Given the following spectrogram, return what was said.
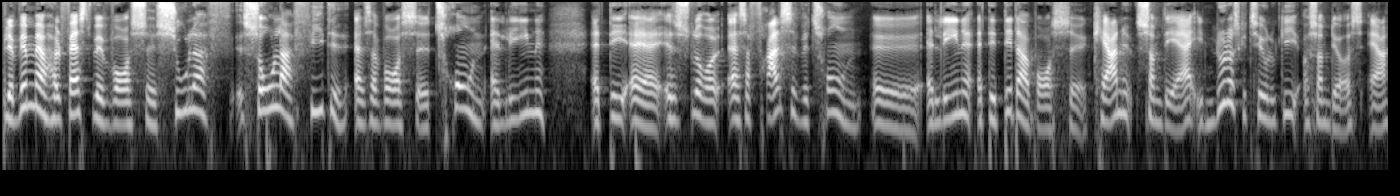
bliver ved med at holde fast ved vores uh, solar, solar fide, altså vores uh, tron alene, at det er, slår, altså frelse ved tron uh, alene, at det er det, der er vores uh, kerne, som det er i den lutherske teologi, og som det også er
